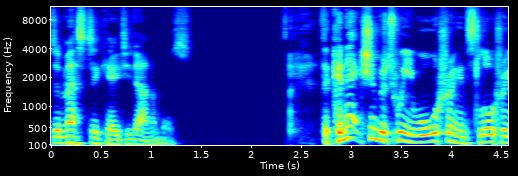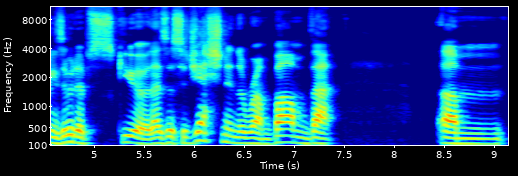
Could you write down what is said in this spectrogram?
domesticated animals. The connection between watering and slaughtering is a bit obscure. There's a suggestion in the Rambam that um,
